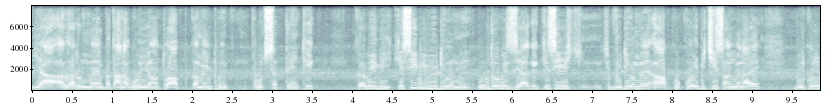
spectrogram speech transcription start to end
या अगर मैं बताना भूल जाऊँ तो आप कमेंट में पूछ सकते हैं, ठीक? कभी भी, किसी भी वीडियो में, उर्दू भी ज़्यादा किसी भी वीडियो में आपको कोई भी चीज़ समझ में आए, बिल्कुल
